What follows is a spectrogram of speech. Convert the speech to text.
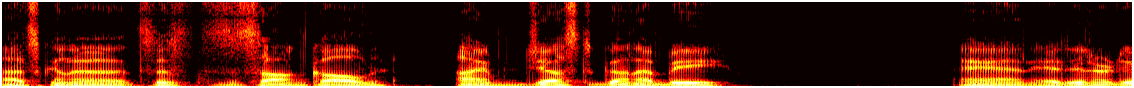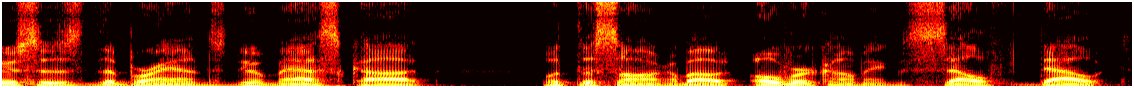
Uh, it's gonna. It's a, it's a song called "I'm Just Gonna Be." and it introduces the brand's new mascot with the song about overcoming self-doubt.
